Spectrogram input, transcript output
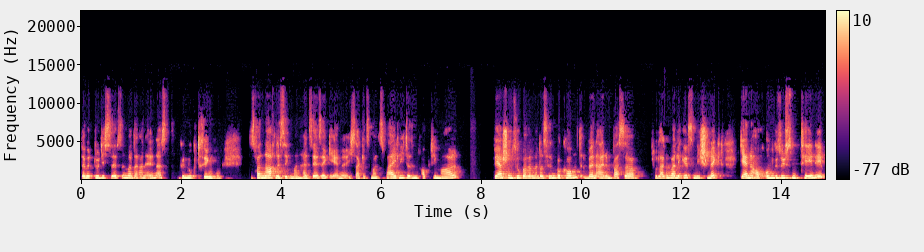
damit du dich selbst immer daran erinnerst, genug trinken. Das vernachlässigt man halt sehr, sehr gerne. Ich sage jetzt mal, zwei Liter sind optimal. Wäre schon super, wenn man das hinbekommt. Wenn einem Wasser zu langweilig ist, nicht schmeckt, gerne auch ungesüßten Tee nehmen,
